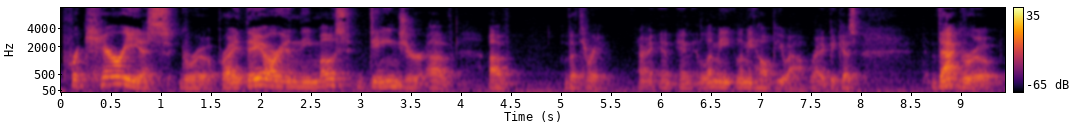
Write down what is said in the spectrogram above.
precarious group, right? They are in the most danger of, of the three, all right? And, and let, me, let me help you out, right? Because that group,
